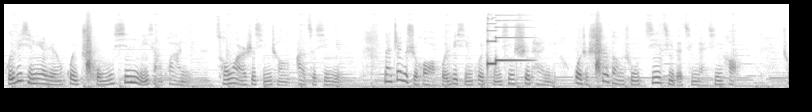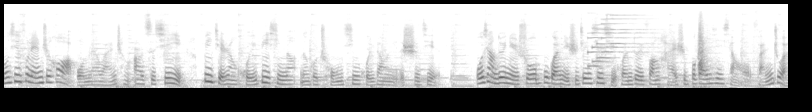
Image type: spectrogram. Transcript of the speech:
回避型恋人会重新理想化你，从而是形成二次吸引。那这个时候啊，回避型会重新试探你，或者释放出积极的情感信号。重新复联之后啊，我们来完成二次吸引，并且让回避型呢能够重新回到你的世界。我想对你说，不管你是真心喜欢对方，还是不甘心想要反转，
